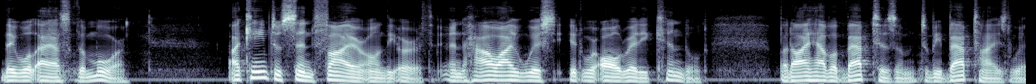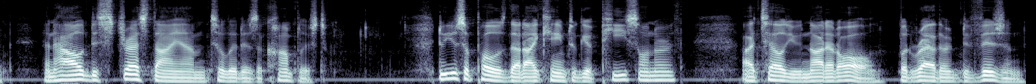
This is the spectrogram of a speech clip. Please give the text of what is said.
they will ask the more. I came to send fire on the earth, and how I wish it were already kindled. But I have a baptism to be baptized with, and how distressed I am till it is accomplished. Do you suppose that I came to give peace on earth? I tell you, not at all, but rather division.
